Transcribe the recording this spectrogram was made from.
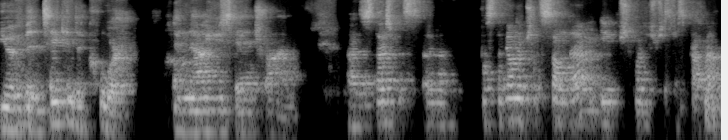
You have been taken to court and now you stand trial. Zostałeś postawiony przed sądem i przychodzisz przez tę sprawę.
